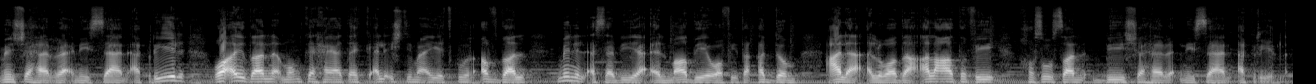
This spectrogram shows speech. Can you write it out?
من شهر نيسان أبريل. وأيضا ممكن حياتك الاجتماعية تكون أفضل من الأسابيع الماضية. وفي تقدم على الوضع العاطفي خصوصا بشهر نيسان أبريل.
